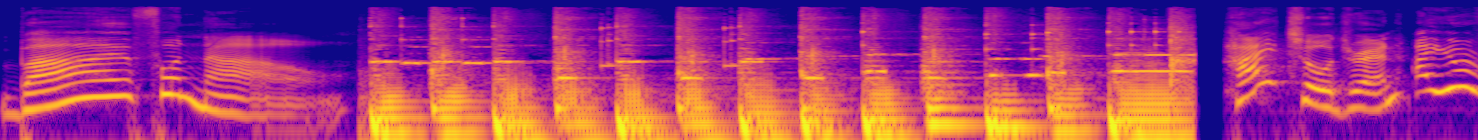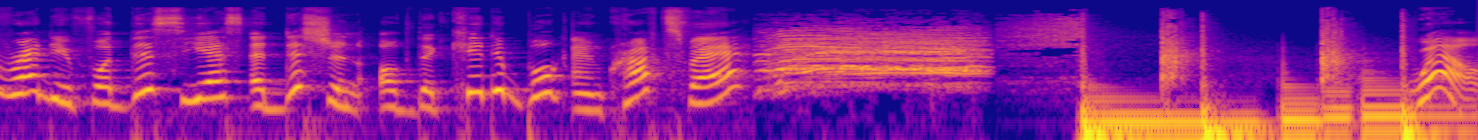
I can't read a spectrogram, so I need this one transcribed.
bye for now. Hi Hi, children. Are you ready for this year's edition of the Kiddie Book and Crafts Fair? Well,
